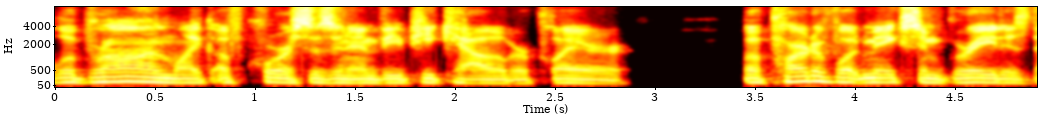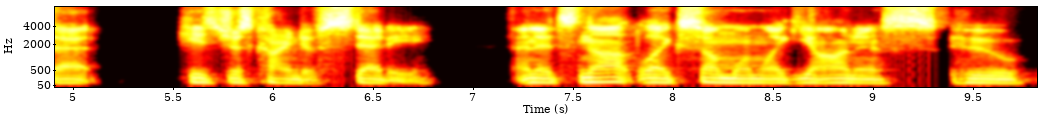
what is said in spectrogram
LeBron, like, of course, is an MVP caliber player, but part of what makes him great is that he's just kind of steady. And it's not like someone like Giannis who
